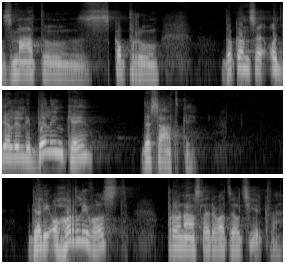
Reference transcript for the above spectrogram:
z mátu, z kopru. Dokonce oddělili bylinky desátky. Jde-li o horlivost, pro následovatel církve.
